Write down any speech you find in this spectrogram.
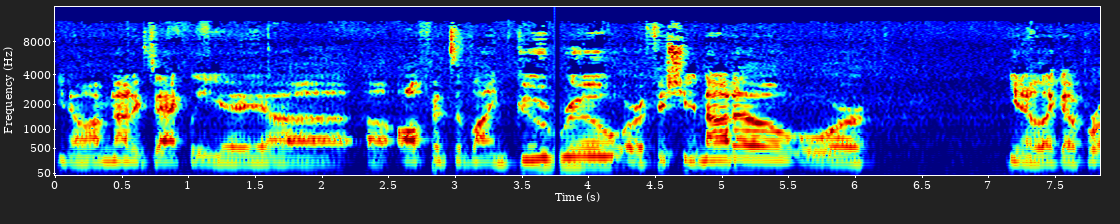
you know, I'm not exactly a, uh, a offensive line guru or aficionado, or you know, like a Br-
